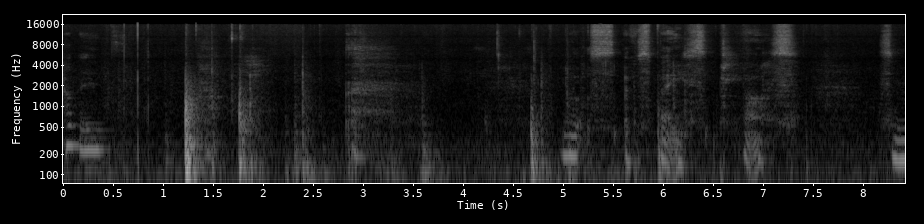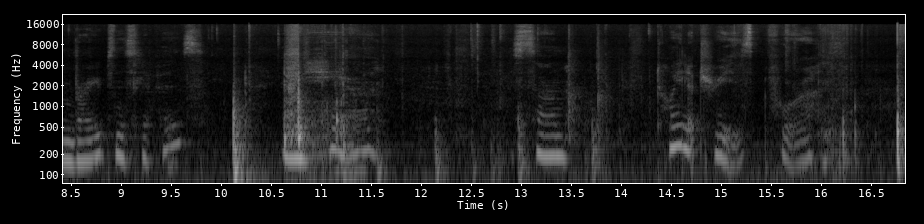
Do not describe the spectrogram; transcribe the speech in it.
cupboards, lots of space plus some robes and slippers. And here, some toiletries for us.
